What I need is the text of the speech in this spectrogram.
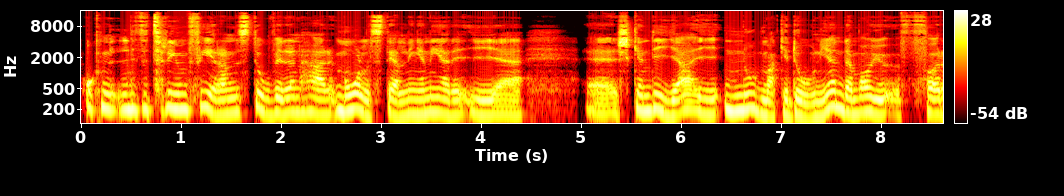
och lite triumferande stod vid den här målställningen nere i Skandia i Nordmakedonien. Den var ju för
